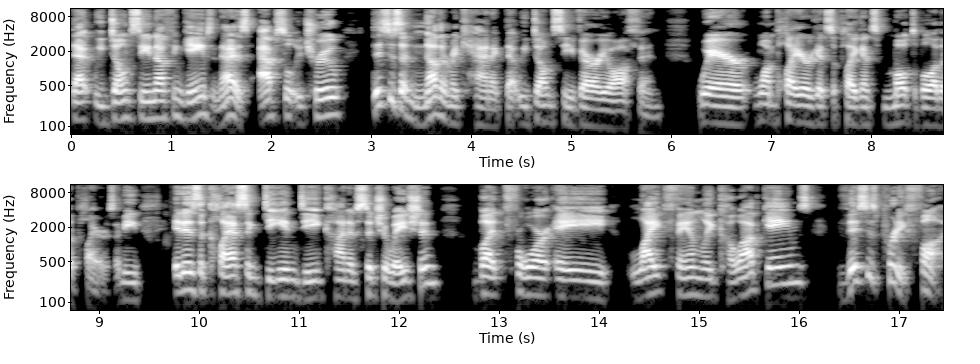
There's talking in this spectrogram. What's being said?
that we don't see enough in games, and that is absolutely true. This is another mechanic that we don't see very often where one player gets to play against multiple other players. I mean, it is a classic D&D kind of situation, but for a light family co-op games, this is pretty fun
